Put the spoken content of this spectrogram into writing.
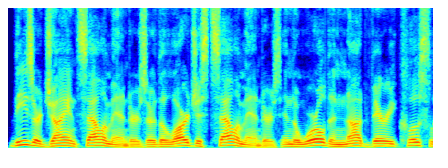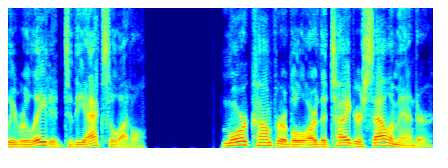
these are giant salamanders are the largest salamanders in the world and not very closely related to the axolotl. More comparable are the tiger salamander,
